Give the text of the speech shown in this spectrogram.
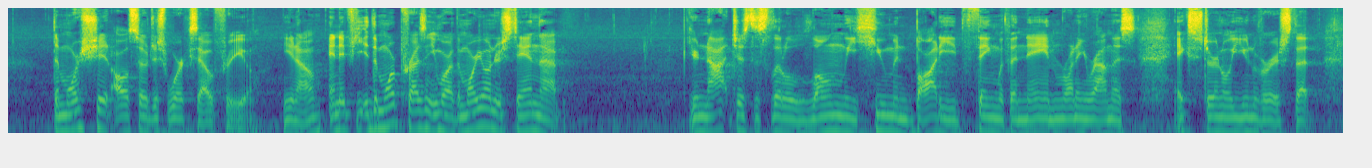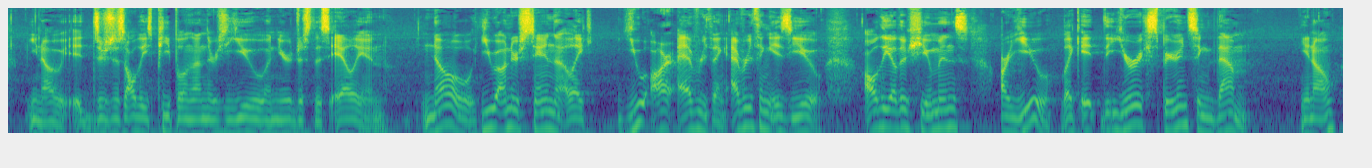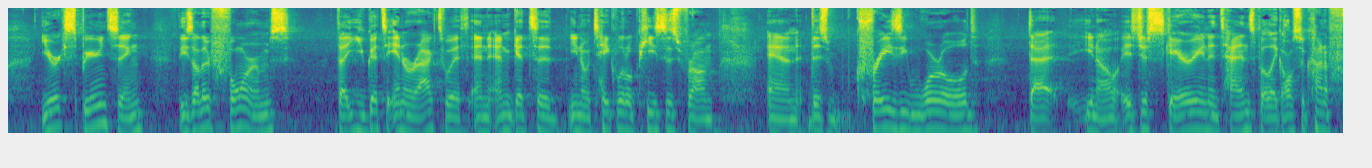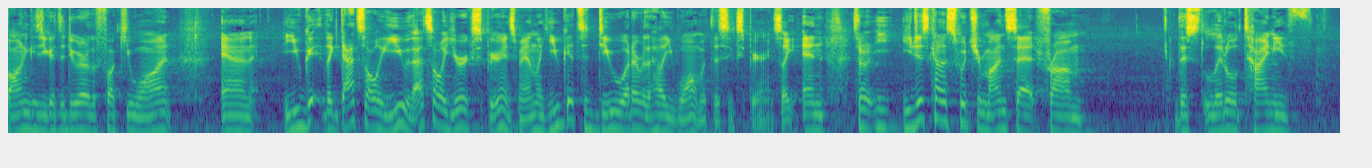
the more shit also just works out for you. You know, and if you, the more present you are, the more you understand that you're not just this little lonely human body thing with a name running around this external universe that you know, it, there's just all these people and then there's you and you're just this alien. No, you understand that like you are everything. Everything is you. All the other humans are you. Like it you're experiencing them, you know? You're experiencing these other forms that you get to interact with and and get to, you know, take little pieces from and this crazy world that you know is just scary and intense but like also kind of fun because you get to do whatever the fuck you want and you get like that's all you that's all your experience man like you get to do whatever the hell you want with this experience like and so you, you just kind of switch your mindset from this little tiny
